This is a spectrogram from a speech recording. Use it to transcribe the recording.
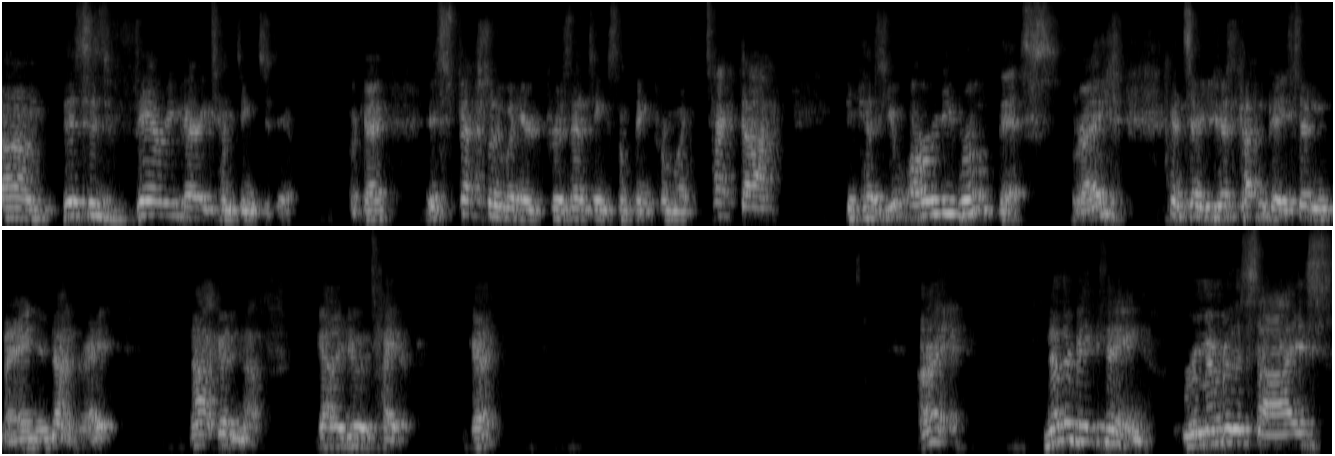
Um, this is very very tempting to do. Okay, especially when you're presenting something from like tech doc because you already wrote this, right? And so you just cut and paste it and bang, you're done, right? Not good enough. Got to do it tighter, okay? All right, another big thing, remember the size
